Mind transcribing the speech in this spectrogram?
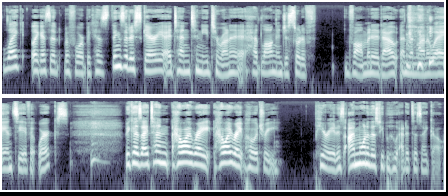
like like I said before, because things that are scary, I tend to need to run it headlong and just sort of vomit it out and then run away and see if it works. Because I tend how I write how I write poetry, period, is I'm one of those people who edits as I go.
